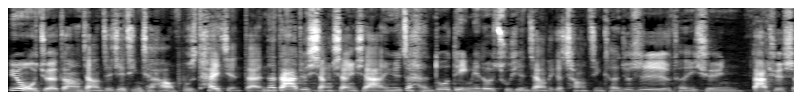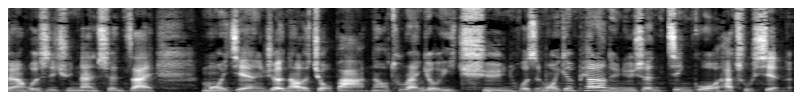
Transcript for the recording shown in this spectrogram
因为我觉得刚刚讲的这些听起来好像不是太简单，那大家就想象一下，因为在很多电影里面都会出现这样的一个场景，可能就是可能一群大学生啊，或者是一群男生在。某一间热闹的酒吧，然后突然有一群或者是某一个漂亮的女生经过，她出现了。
